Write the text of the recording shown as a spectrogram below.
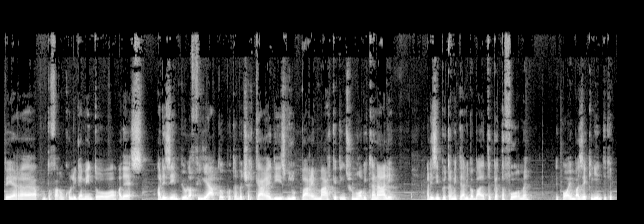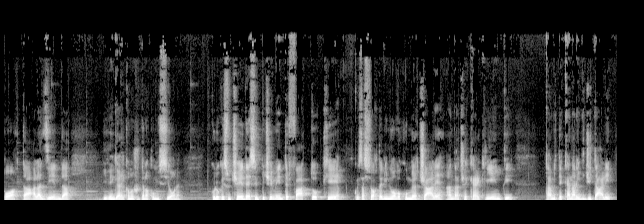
per eh, appunto fare un collegamento ad essa. Ad esempio l'affiliato potrebbe cercare di sviluppare marketing su nuovi canali ad esempio tramite Alibaba e altre piattaforme, e poi in base ai clienti che porta all'azienda gli venga riconosciuta una commissione. Quello che succede è semplicemente il fatto che questa sorta di nuovo commerciale andrà a cercare clienti tramite canali digitali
